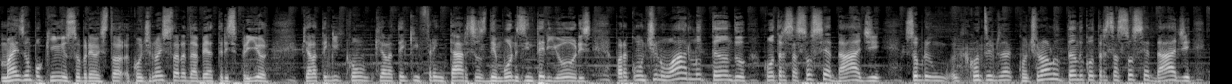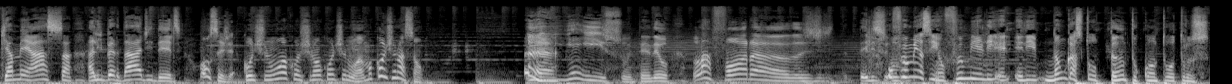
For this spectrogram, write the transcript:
Mais um pouquinho sobre a história. Continua a história da Beatriz Prior, que ela tem que, que, ela tem que enfrentar seus demônios interiores para continuar lutando contra essa sociedade. Sobre contra- continuar lutando contra essa sociedade que ameaça a liberdade deles. Ou seja, continua, continua, continua. É uma continuação. É. E é isso, entendeu? Lá fora. Eles, O filme, assim, o filme ele, ele, ele não gastou tanto quanto outros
